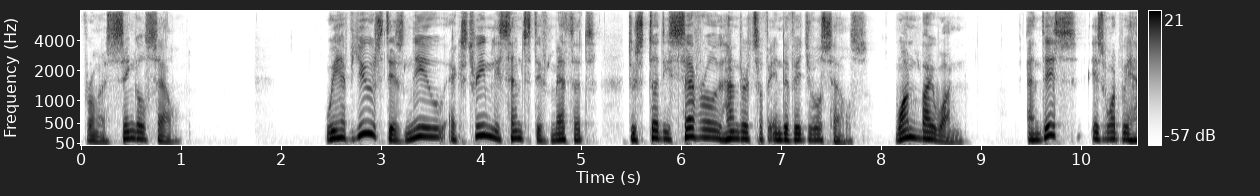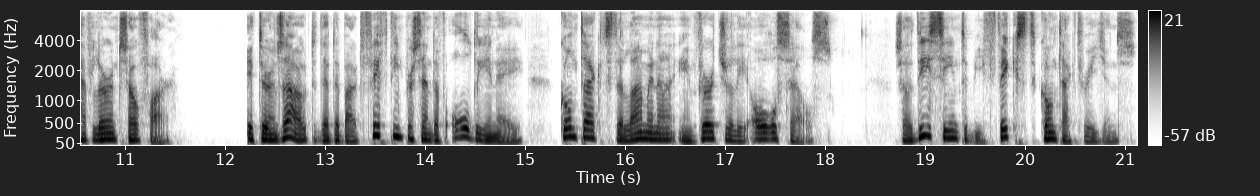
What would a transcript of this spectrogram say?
from a single cell. We have used this new, extremely sensitive method to study several hundreds of individual cells, one by one. And this is what we have learned so far. It turns out that about 15% of all DNA contacts the lamina in virtually all cells. So these seem to be fixed contact regions.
